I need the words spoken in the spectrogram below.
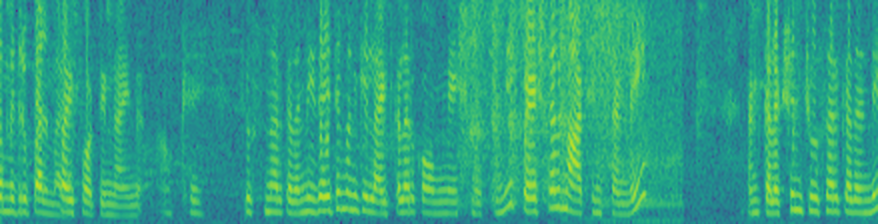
తొమ్మిది రూపాయలు madam. Five forty nine okay చూస్తున్నారు కదండి. ఇదైతే మనకి లైట్ కలర్ కాంబినేషన్ వచ్చింది. పేస్టల్ మ్యాచింగ్స్ అండి. అండ్ కలెక్షన్ చూసారు కదండి?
